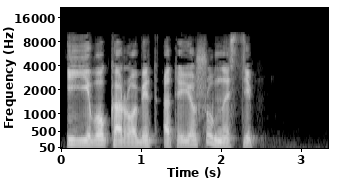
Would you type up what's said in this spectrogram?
и его коробит от ее шумности.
